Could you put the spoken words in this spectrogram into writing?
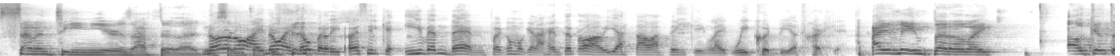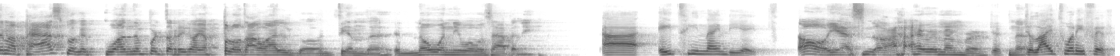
17 years after that. No, no, no, I know, I know, pero quiero decir que even then fue como que la gente todavía estaba thinking like we could be a target. I mean, pero like I'll give them a pass porque cuando en Puerto Rico había explotado algo, ¿entiendes? No one knew what was happening. Uh, 1898. Oh, yes, no, I remember. no, July 25th,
